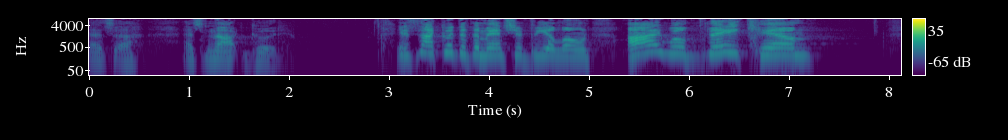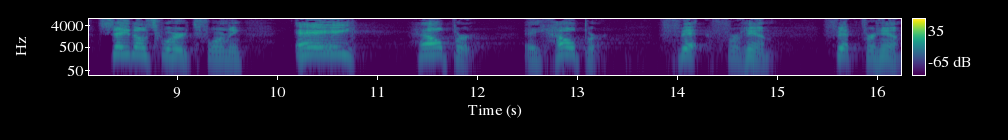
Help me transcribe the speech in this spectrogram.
as, uh, as not good. It is not good that the man should be alone. I will make him, say those words for me, a helper, a helper fit for him, fit for him.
